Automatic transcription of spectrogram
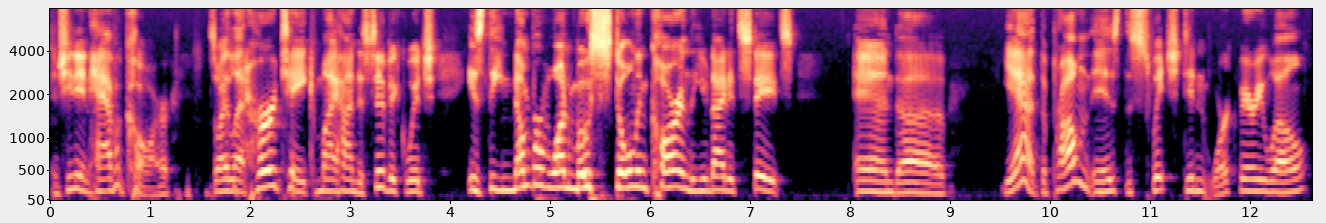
and she didn't have a car. So I let her take my Honda Civic, which is the number one most stolen car in the United States. And uh, yeah, the problem is the switch didn't work very well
